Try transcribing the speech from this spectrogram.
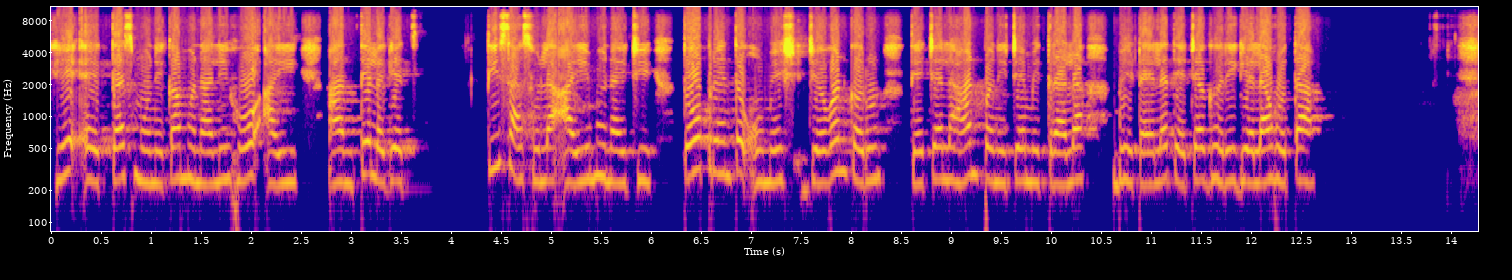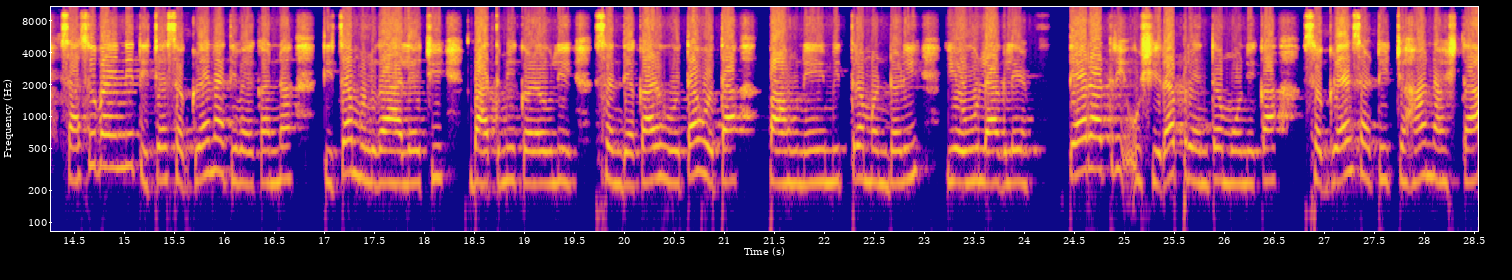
हे ऐकताच मोनिका म्हणाली हो आई आणते लगेच. ती सासूला आई म्हणायची तोपर्यंत उमेश जेवण करून त्याच्या लहानपणीच्या मित्राला भेटायला त्याच्या घरी गेला होता. सासूबाईंनी तिच्या सगळ्या नातेवाईकांना तिचा मुलगा आल्याची बातमी कळवली. संध्याकाळ होता होता पाहुणे मित्रमंडळी येऊ लागले. त्या रात्री उशिरापर्यंत मोनिका सगळ्यांसाठी चहा नाश्ता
